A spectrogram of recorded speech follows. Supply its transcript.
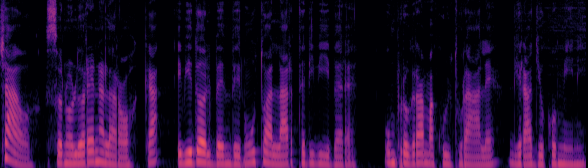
Ciao, sono Lorena La Rocca e vi do il benvenuto all'Arte di Vivere, un programma culturale di Radio Comini.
